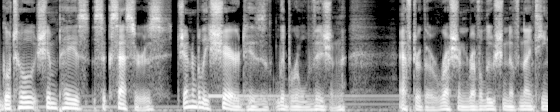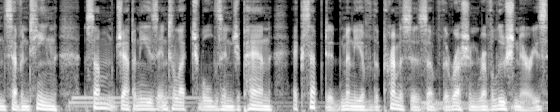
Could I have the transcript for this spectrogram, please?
Goto Shimpei's successors generally shared his liberal vision. After the Russian Revolution of 1917, some Japanese intellectuals in Japan accepted many of the premises of the Russian revolutionaries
